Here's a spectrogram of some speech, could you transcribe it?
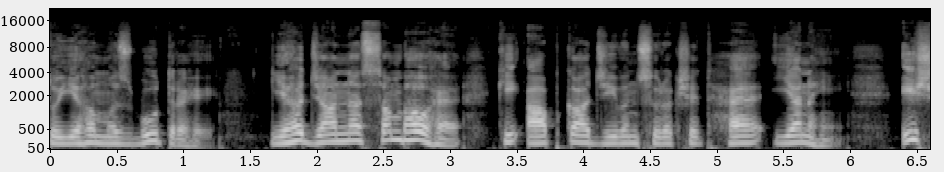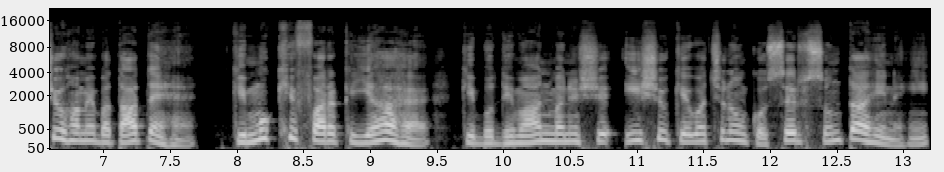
तो यह मज़बूत रहे। यह जानना संभव है कि आपका जीवन सुरक्षित है या नहीं। ईशु हमें बताते हैं कि मुख्य फ़र्क यह है कि बुद्धिमान मनुष्य ईशु के वचनों को सिर्फ़ सुनता ही नहीं,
